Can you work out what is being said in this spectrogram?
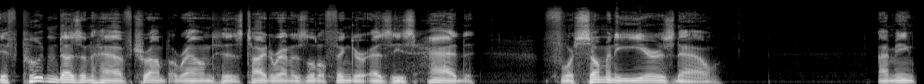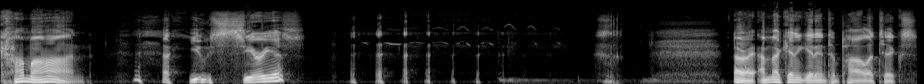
if Putin doesn't have Trump around his tied around his little finger as he's had for so many years now, I mean, come on. Are you serious? All right, I'm not going to get into politics.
